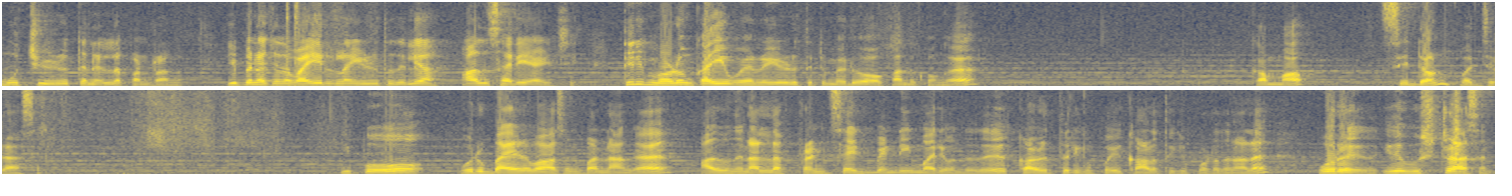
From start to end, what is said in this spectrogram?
மூச்சு இழுத்த நெல்லை பண்ணுறாங்க இப்போ என்னாச்சு அந்த வயிறுலாம் இழுத்துது இல்லையா? அது சரியாயிடுச்சு. திருப்பி மறுபடியும் கை உயர இழுத்துட்டு மெதுவாக உட்காந்துக்கோங்க come up sit down Vajrasan இப்போது ஒரு பைரவாசன் பண்ணாங்க. அது வந்து நல்ல ஃப்ரண்ட் சைட் பெண்டிங் மாதிரி வந்தது. கழுத்து வரைக்கும் போய் காலத்துக்கு போட்டதுனால ஒரு இது. இது உஷ்ட்ராசன்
